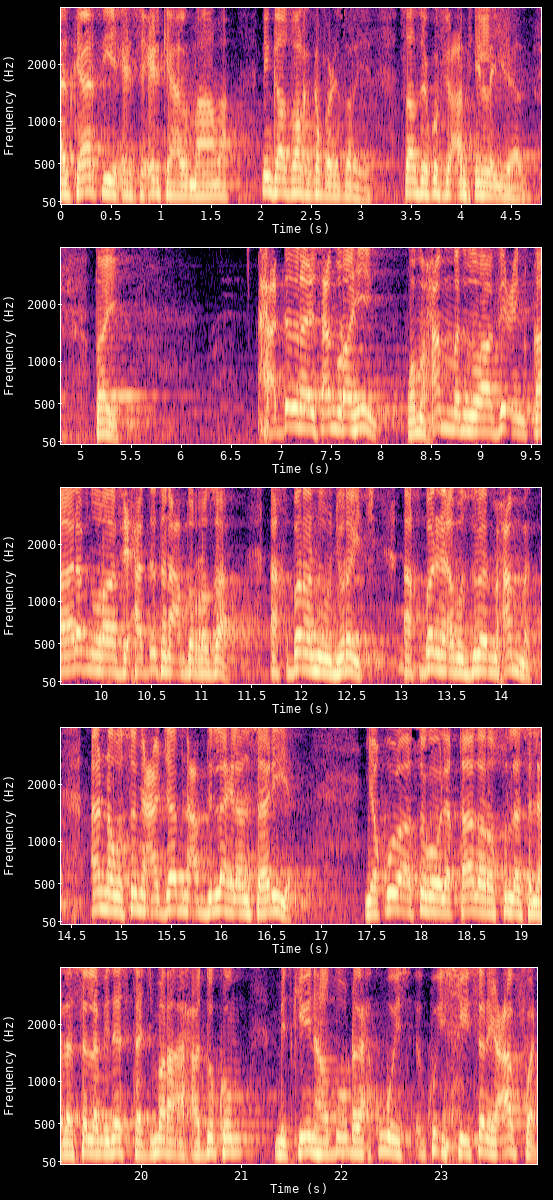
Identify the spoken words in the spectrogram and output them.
adkaartii iyo xirsi xidhkii halmaama ninkaasuu halkan ka fadhiisanaya. Saasay ku fiicanta in la yidhaahdo. Ayib xadana isxaaq ibrahim wmuxamed bnu raaficin qaala bnu raafic xadana cabdurasaaq ahbarana ibnu jurayj ahbarana abu zubayr muxamed annahu samica jaabir bn cabdillahi alansaariya yaquulu asagoo le qaala rasul lah sal ly slam ida stajmara axadukum midkiin hadduu dhagax ku isjeysanayo cafan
